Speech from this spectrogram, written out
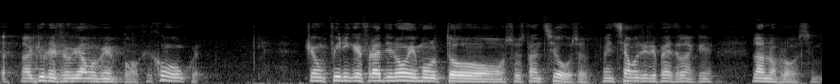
laggiù ne troviamo ben pochi. Comunque, c'è un feeling fra di noi molto sostanzioso, pensiamo di ripeterlo anche l'anno prossimo.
